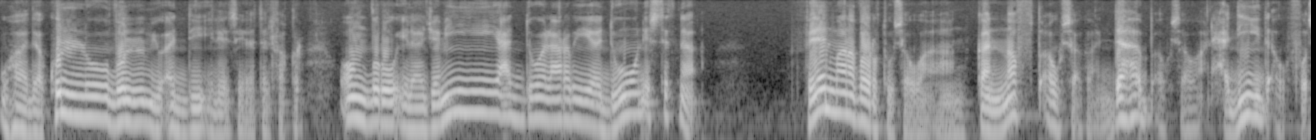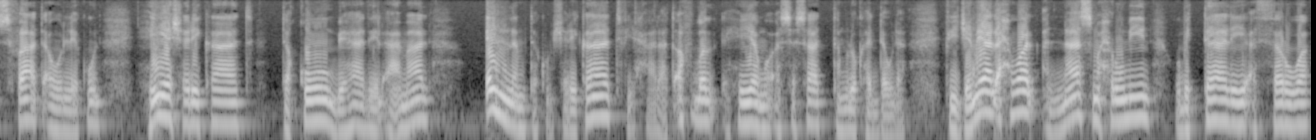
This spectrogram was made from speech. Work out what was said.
وهذا كله ظلم يؤدي إلى زيادة الفقر. انظروا إلى جميع الدول العربية دون استثناء. فين ما نظرتوا سواء كان نفط أو سواء ذهب أو سواء حديد أو فوسفات أو اللي يكون هي شركات تقوم بهذه الأعمال. إن لم تكن شركات في حالات أفضل هي مؤسسات تملكها الدولة. في جميع الأحوال الناس محرومين وبالتالي الثروة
